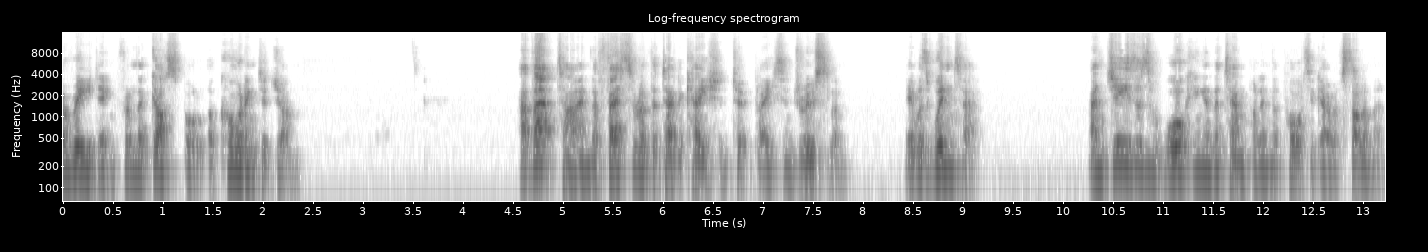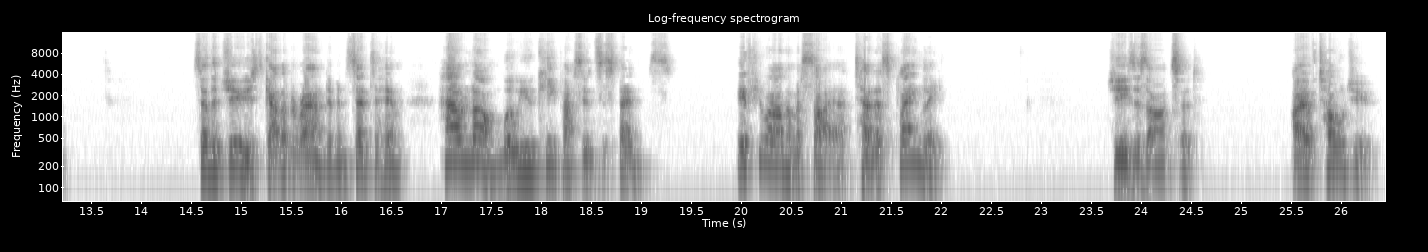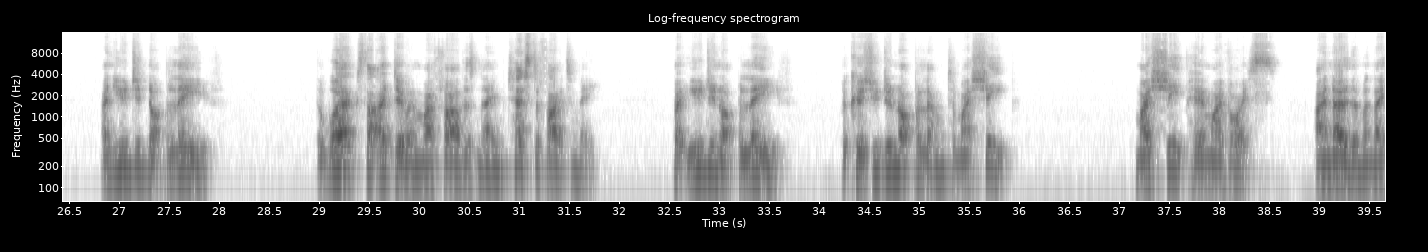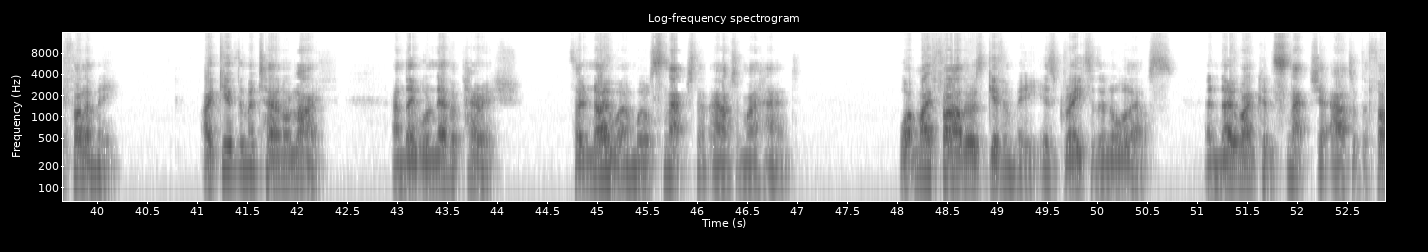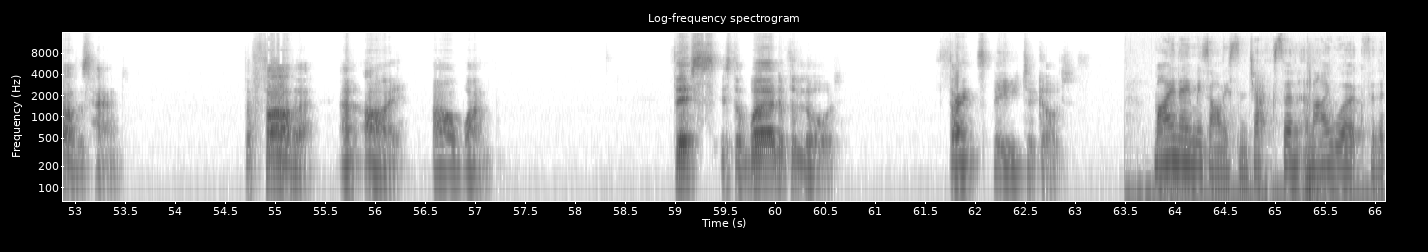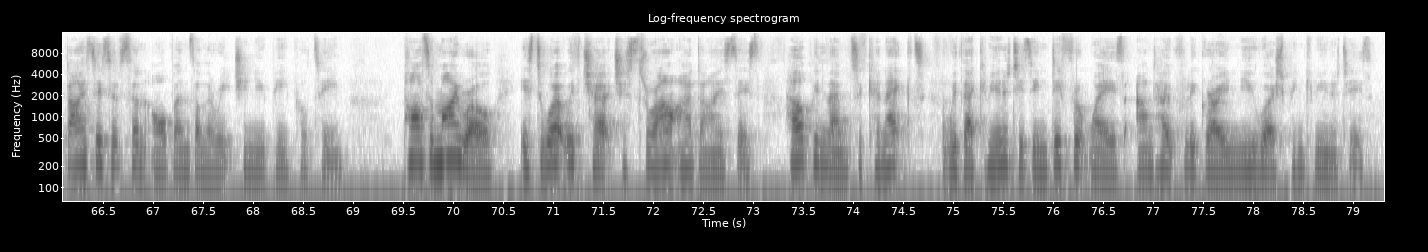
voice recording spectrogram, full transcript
A reading from the Gospel according to John. At that time, the festival of the dedication took place in Jerusalem. It was winter, and Jesus was walking in the temple in the portico of Solomon. So the Jews gathered around him and said to him, How long will you keep us in suspense? If you are the Messiah, tell us plainly. Jesus answered, I have told you, and you did not believe. The works that I do in my Father's name testify to me, but you do not believe, because you do not belong to my sheep. My sheep hear my voice. I know them and they follow me. I give them eternal life, and they will never perish, so no one will snatch them out of my hand. What my Father has given me is greater than all else, and no one can snatch it out of the Father's hand. The Father and I are one. This is the word of the Lord. Thanks be to God. My name is Alison Jackson and I work for the Diocese of St Albans on the Reaching New People team. Part of my role is to work with churches throughout our diocese, helping them to connect with their communities in different ways and hopefully growing new worshipping communities.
